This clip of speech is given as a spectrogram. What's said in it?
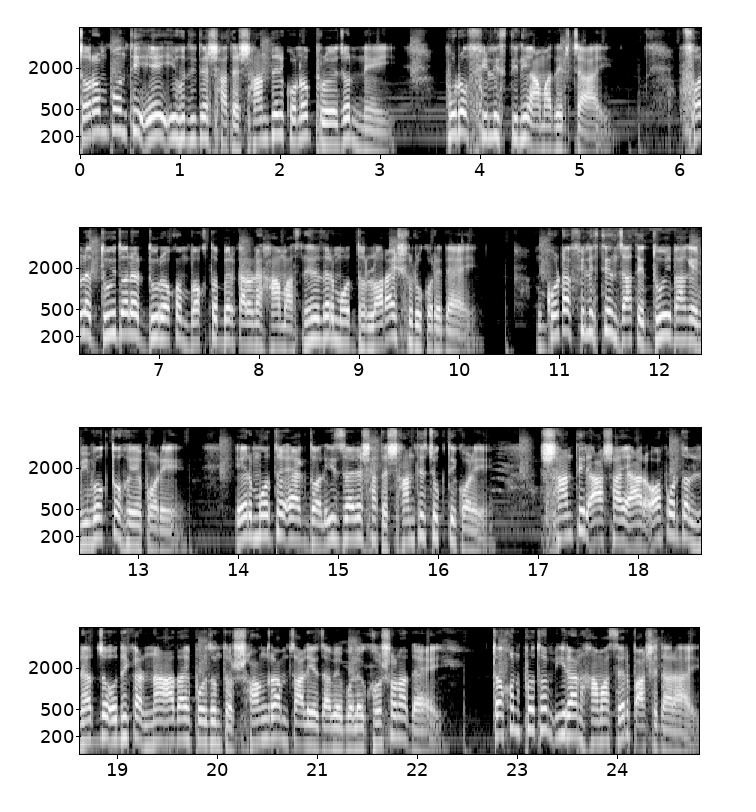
চরমপন্থী এই ইহুদিদের সাথে শান্তির কোনো প্রয়োজন নেই। পুরো ফিলিস্তিনি আমাদের চাই ফলে দুই দলের দুই রকম বক্তব্যের কারণে হামাস নিজেদের মধ্যে লড়াই শুরু করে দেয়। গোটা ফিলিস্তিন জাতি দুই ভাগে বিভক্ত হয়ে পড়ে। এর মধ্যে এক দল ইসরায়েলের সাথে শান্তি চুক্তি করে। শান্তির আশায় আর অপর দল ন্যায্য অধিকার না আদায় পর্যন্ত সংগ্রাম চালিয়ে যাবে বলে ঘোষণা দেয়। তখন প্রথম ইরান হামাসের পাশে দাঁড়ায়।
